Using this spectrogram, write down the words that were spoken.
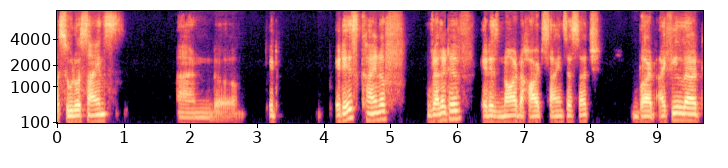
a pseudoscience and uh, it it is kind of relative. It is not a hard science as such but i feel that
